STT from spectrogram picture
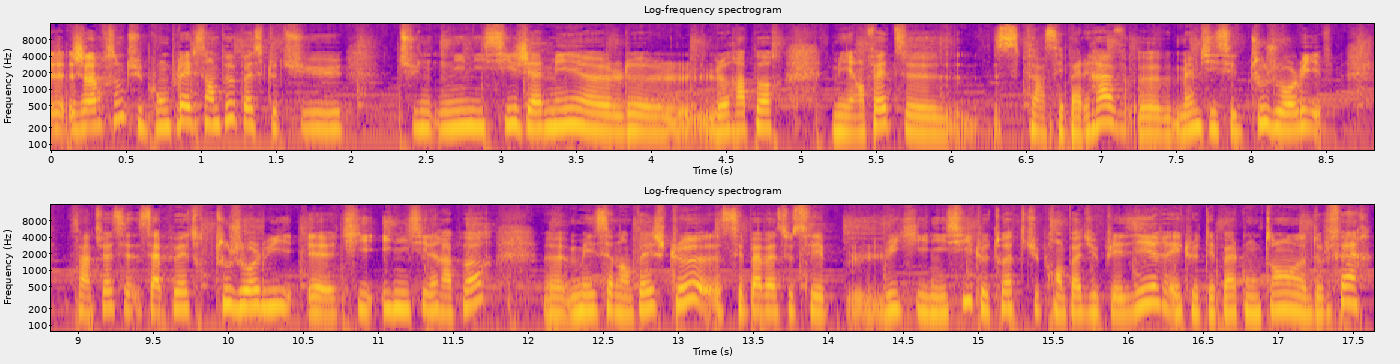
j'ai l'impression que tu complexes un peu parce que tu tu n'inities jamais le, le rapport. Mais en fait enfin c'est pas grave même si c'est toujours lui enfin tu vois ça peut être toujours lui qui initie le rapport mais ça n'empêche que c'est pas parce que c'est lui qui initie que toi tu prends pas du plaisir et que t'es pas content de le faire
